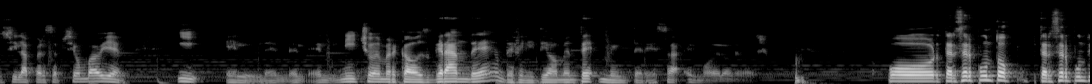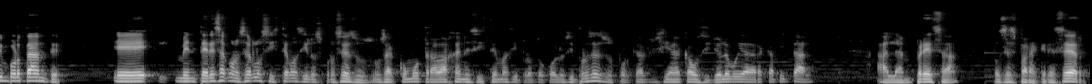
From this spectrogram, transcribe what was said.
Si la percepción va bien y el nicho de mercado es grande, definitivamente me interesa el modelo de negocio. Por tercer punto, tercer punto importante, eh, me interesa conocer los sistemas y los procesos, o sea, cómo trabajan en sistemas y protocolos y procesos, porque al fin y al cabo, si yo le voy a dar capital a la empresa, pues es para crecer.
